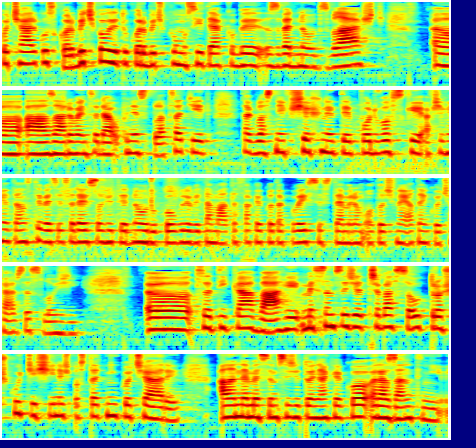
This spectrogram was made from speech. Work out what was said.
kočárku s korbičkou, kdy tu korbičku musíte jakoby zvednout zvlášť, a zároveň se dá úplně splacatit, tak vlastně všechny ty podvozky a všechny tam ty věci se dají složit jednou rukou, kdy vy tam máte fakt jako takový systém jenom otočný a ten kočár se složí. Eh, co se týká váhy, myslím si, že třeba jsou trošku těžší než ostatní kočáry, ale nemyslím si, že to je nějak jako razantní.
